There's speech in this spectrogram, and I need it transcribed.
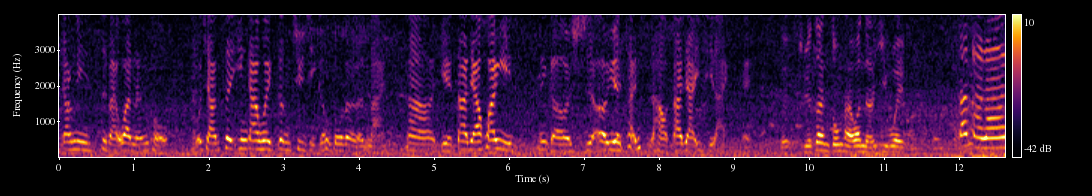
将近四百万人口，我想这应该会更聚集更多的人来。那也大家欢迎那个十二月三十号大家一起来。决战中台湾的意味吗？当然啦，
